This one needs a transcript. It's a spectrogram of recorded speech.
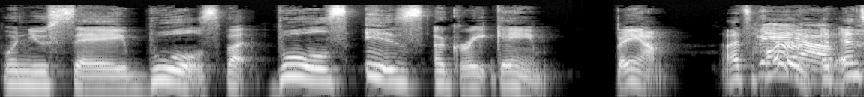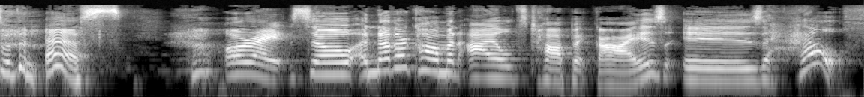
when you say boules. But boules is a great game. Bam. That's Bam. hard. It ends with an S. All right. So another common IELTS topic, guys, is health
